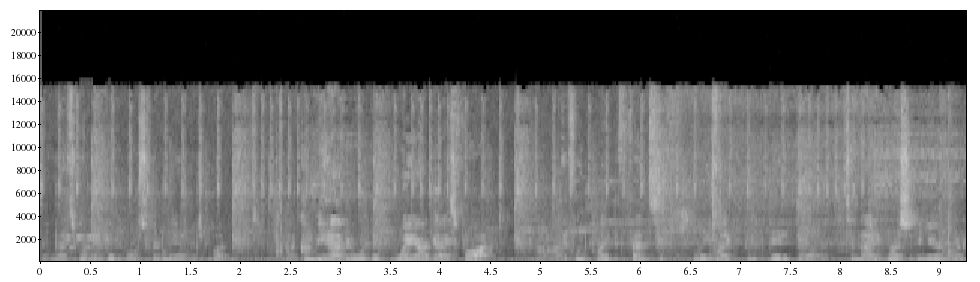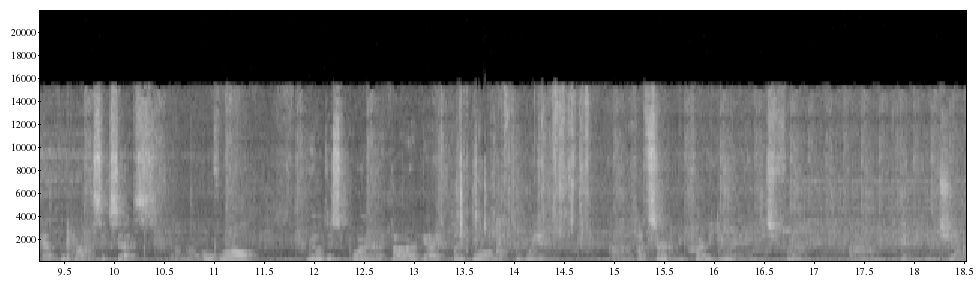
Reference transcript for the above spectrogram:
and that's where they did most of their damage. But I couldn't be happier with the way our guys fought. Uh, if we play defensively like we did uh, tonight, the rest of the year, we're going to have a good amount of success. Uh, overall, real disappointed. I thought our guys played well enough to win, uh, but certainly credit UNH for um, hitting a huge shot.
